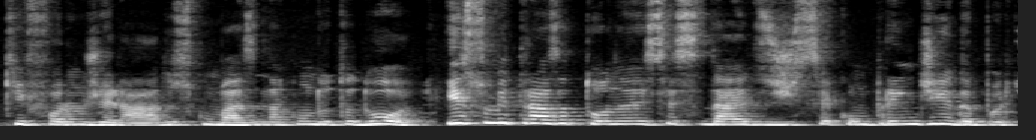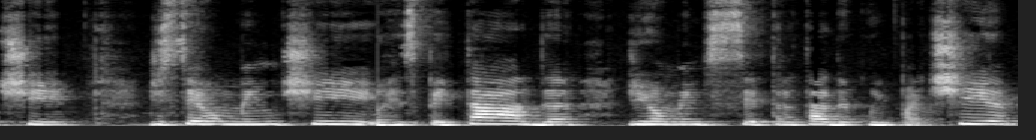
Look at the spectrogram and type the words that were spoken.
que foram gerados com base na conduta do outro. Isso me traz à tona necessidades de ser compreendida por ti, de ser realmente respeitada, de realmente ser tratada com empatia.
